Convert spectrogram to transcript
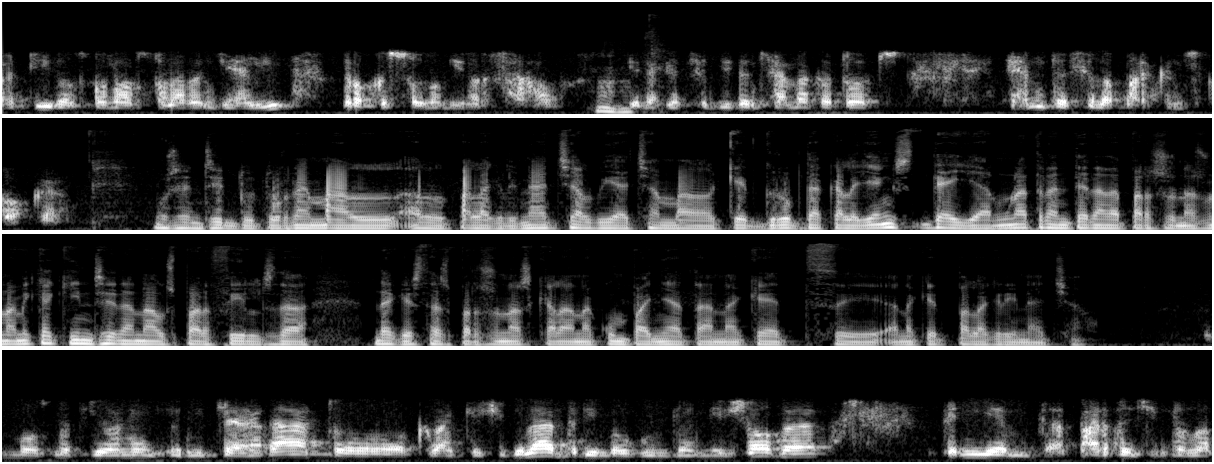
partir dels valors de l'Evangeli, però que són universals. Uh -huh. I en aquest sentit em sembla que tots hem de fer la part que ens toca. Mossèn Cinto, tornem al, al pelegrinatge, al viatge amb aquest grup de calallencs. Deien una trentena de persones. Una mica quins eren els perfils d'aquestes persones que l'han acompanyat en aquest, eh, en aquest pelegrinatge? Molts matriones de mitja edat o que van que jubilant, tenim algun de més jove, teníem, a part de gent de la,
